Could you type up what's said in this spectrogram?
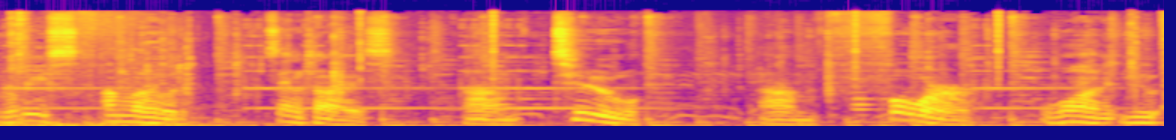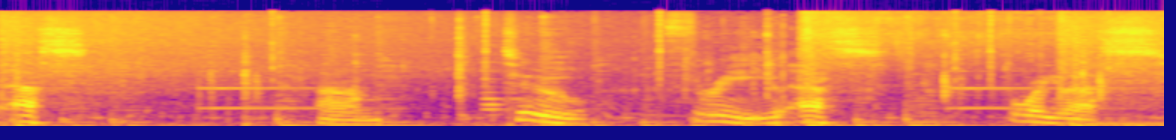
Release, unload, sanitize. Um, two, um, four, one, US. Um, two, three, US, four US,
